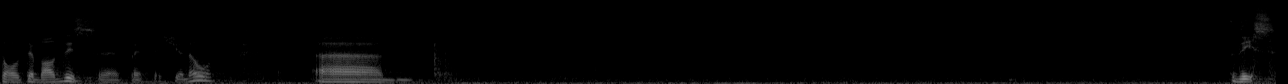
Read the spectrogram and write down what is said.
told about this uh, passage, you know. Um, this.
